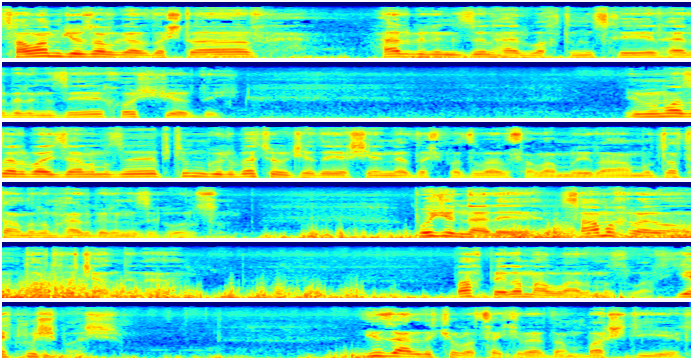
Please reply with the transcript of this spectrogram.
Salam gözəl qardaşlar. Hər birinizin hər vaxtınız xeyir, hər birinizi xoş gördük. Ümumi Azərbaycanımızı bütün qürbət ölkədə yaşayan qardaş bacıları salamlayıram. Uca tanrım hər birinizi qorusun. Bu günləri Samıq rayonunun Tatlı kəndinə bax belə mallarımız var. 70 baş. 150 kilo çəkilərdən başlayır,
